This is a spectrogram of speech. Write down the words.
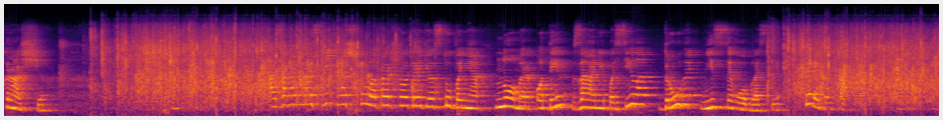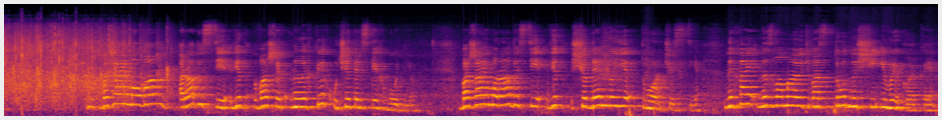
кращих. А загальноосвітня школа першого третього ступеня номер один взагалі посіла друге місце в області. Це. Бажаємо вам радості від ваших нелегких учительських буднів. Бажаємо радості від щоденної творчості. Нехай не зламають вас труднощі і виклики.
